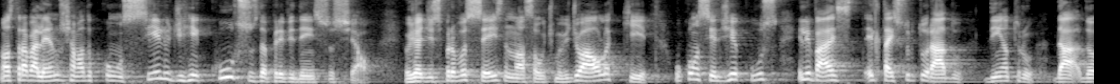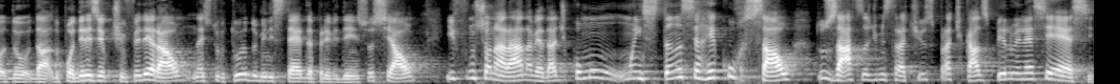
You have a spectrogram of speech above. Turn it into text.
nós trabalhamos no chamado Conselho de Recursos da Previdência Social. Eu já disse para vocês na nossa última videoaula que o Conselho de Recursos ele está estruturado dentro da, do, do, da, do, Poder Executivo Federal, na estrutura do Ministério da Previdência Social e funcionará, na verdade, como uma instância recursal dos atos administrativos praticados pelo INSS,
